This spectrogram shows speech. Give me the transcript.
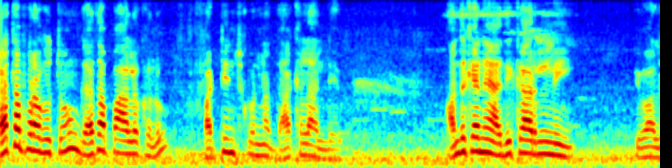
గత ప్రభుత్వం గత పాలకులు పట్టించుకున్న దాఖలాలు లేవు. అందుకనే అధికారుల్ని ఇవాళ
